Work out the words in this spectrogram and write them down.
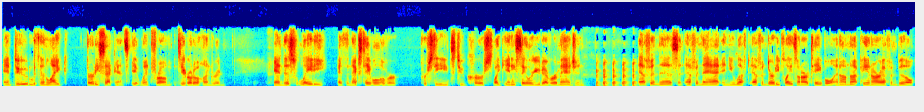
And dude, within like 30 seconds, it went from zero to 100. And this lady at the next table over proceeds to curse like any sailor you'd ever imagine. effing this and effing that, and you left effing dirty plates on our table, and I'm not paying our effing bill.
